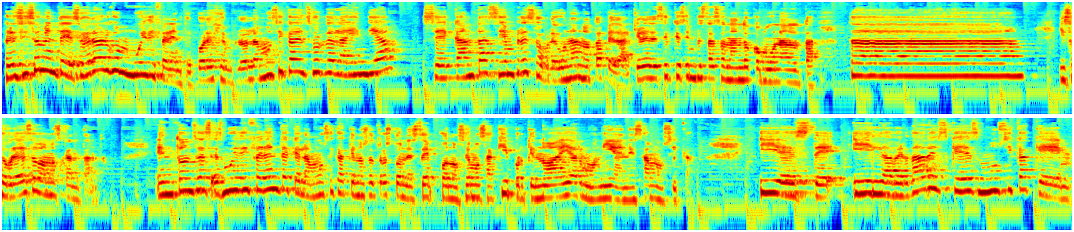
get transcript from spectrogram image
precisamente eso, era algo muy diferente. Por ejemplo, la música del sur de la India se canta siempre sobre una nota pedal. Quiere decir que siempre está sonando como una nota. Y sobre eso vamos cantando. Entonces es muy diferente que la música que nosotros conocemos aquí porque no hay armonía en esa música. Y, este, y la verdad es que es música que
